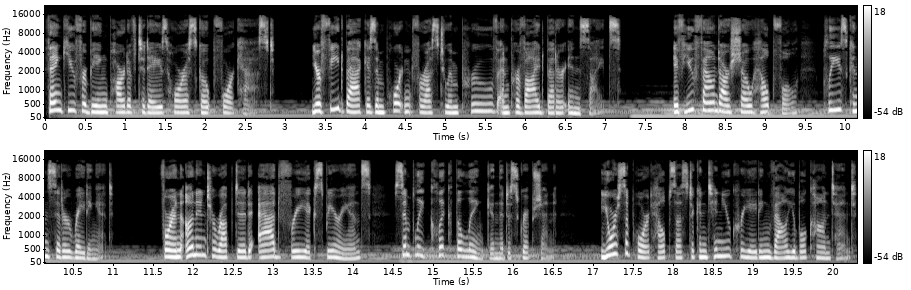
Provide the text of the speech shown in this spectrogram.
Thank you for being part of today's horoscope forecast. Your feedback is important for us to improve and provide better insights. If you found our show helpful, please consider rating it. For an uninterrupted, ad free experience, simply click the link in the description. Your support helps us to continue creating valuable content.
